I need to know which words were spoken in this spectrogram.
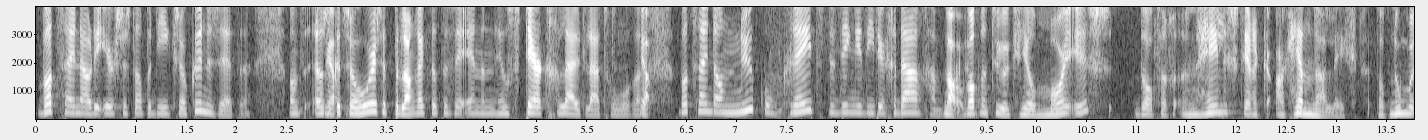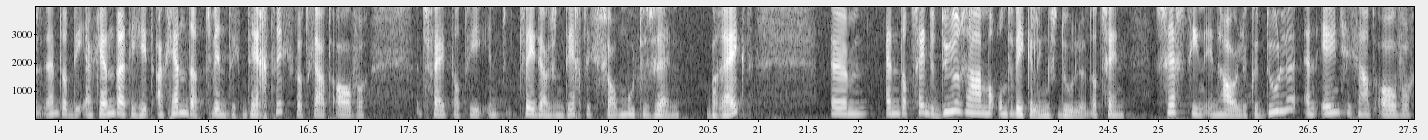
Wat zijn nou de eerste stappen die ik zou kunnen zetten? Want als ik het zo hoor, is het belangrijk dat de VN een heel sterk geluid laat horen. Wat zijn dan nu concreet de dingen die er gedaan gaan nou, worden? Nou, wat natuurlijk heel mooi is, dat er een hele sterke agenda ligt. Dat noemen, hè, dat die agenda die heet Agenda 2030. Dat gaat over het feit dat die in 2030 zou moeten zijn bereikt. Ehm, en dat zijn de duurzame ontwikkelingsdoelen. Dat zijn 16 inhoudelijke doelen en eentje gaat over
